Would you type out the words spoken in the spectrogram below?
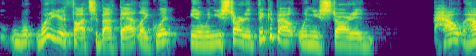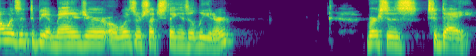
what are your thoughts about that? Like, what you know, when you started, think about when you started. How how was it to be a manager, or was there such thing as a leader? Versus today.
